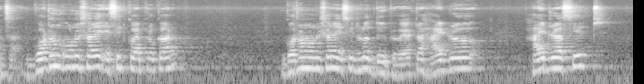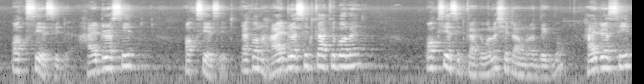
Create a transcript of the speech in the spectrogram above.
আচ্ছা গঠন অনুসারে অ্যাসিড কয় প্রকার? গঠন অনুসারে অ্যাসিড হলো দুই প্রকার, একটা hydro hydracid oxy acid hydracid oxy acid এখন হাইড্রোসিড কাকে বলে? অক্সি অ্যাসিড কাকে বলে সেটা আমরা দেখব। হাইড্রোসিড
